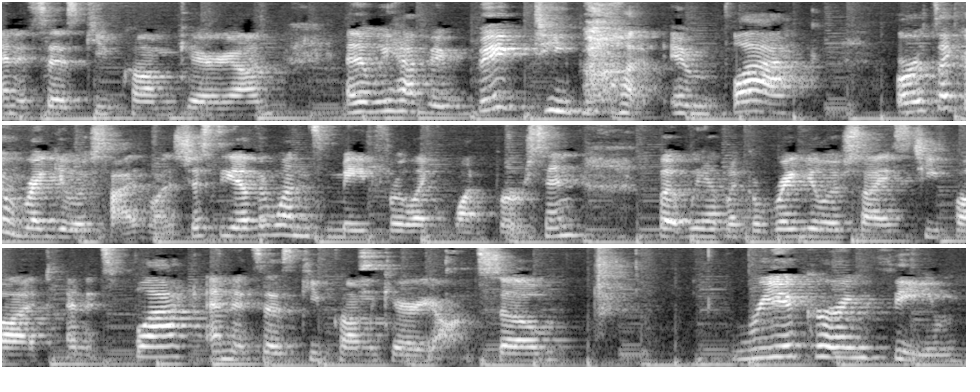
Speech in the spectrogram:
and it says keep calm and carry on. And then we have a big teapot in black or it's like a regular size one. It's just the other one's made for like one person, but we have like a regular size teapot and it's black and it says keep calm and carry on. So reoccurring theme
